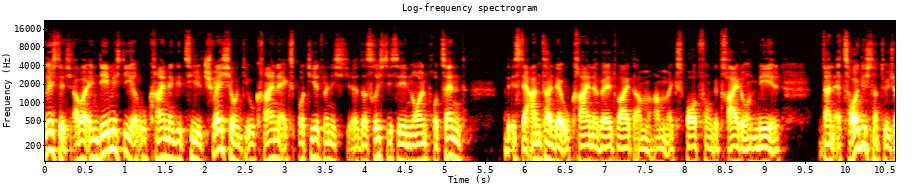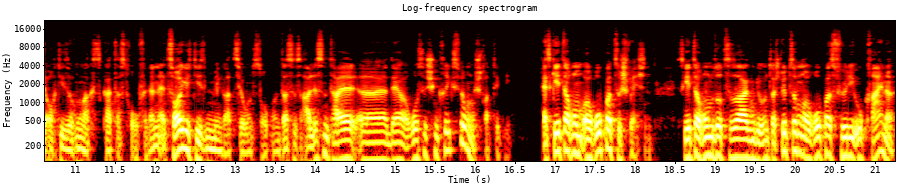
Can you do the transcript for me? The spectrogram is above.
Richtig, aber indem ich die Ukraine gezielt schwäche und die Ukraine exportiert, wenn ich äh, das richtig sehe, 9 Prozent ist der Anteil der Ukraine weltweit am, am Export von Getreide und Mehl dann erzeuge ich natürlich auch diese Hungerskatastrophe, dann erzeuge ich diesen Migrationsdruck. Und das ist alles ein Teil äh, der russischen Kriegsführungsstrategie. Es geht darum, Europa zu schwächen. Es geht darum, sozusagen die Unterstützung Europas für die Ukraine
